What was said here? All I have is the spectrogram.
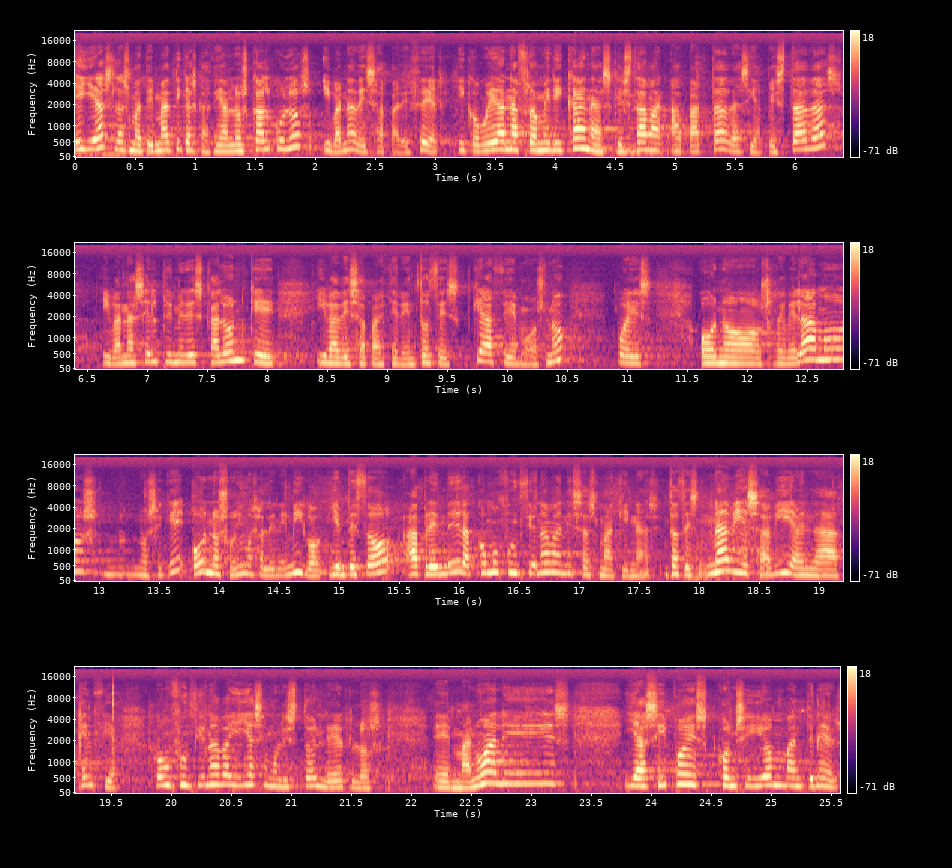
ellas, las matemáticas que hacían los cálculos, iban a desaparecer. Y como eran afroamericanas que estaban apartadas y apestadas, iban a ser el primer escalón que iba a desaparecer. Entonces, ¿qué hacemos? No? Pues o nos rebelamos, no sé qué, o nos unimos al enemigo. Y empezó a aprender a cómo funcionaban esas máquinas. Entonces, nadie sabía en la agencia cómo funcionaba y ella se molestó en leer los manuales y así pues consiguió mantener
